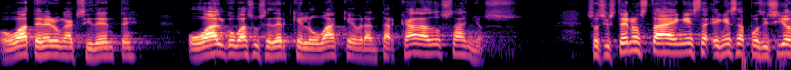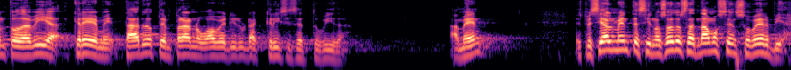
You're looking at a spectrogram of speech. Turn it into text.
o va a tener un accidente, o algo va a suceder que lo va a quebrantar cada dos años. So, si usted no está en esa, en esa posición todavía, créeme, tarde o temprano va a venir una crisis en tu vida. Amén. Especialmente si nosotros andamos en soberbia.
